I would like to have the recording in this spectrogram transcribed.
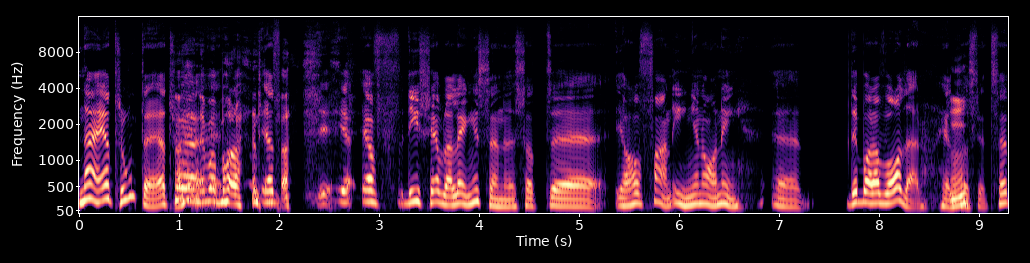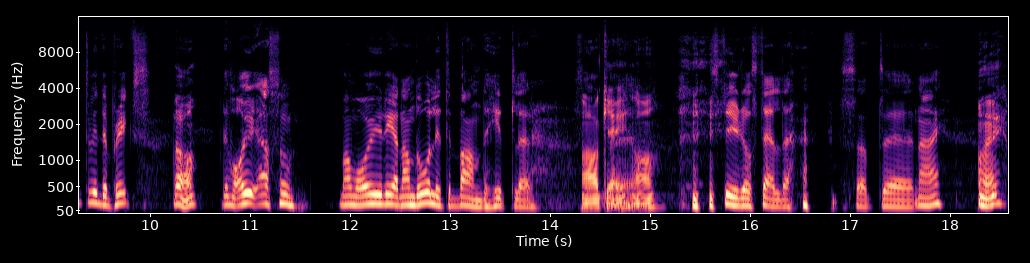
Nej, jag tror inte. Jag tror Nej, jag, det var bara- Jag, jag, jag, det är så jävla länge sedan nu så att eh, jag har fan ingen aning. Eh, det bara var där helt Mm. plötsligt. Så hette vi The Pricks. Ja, Det var ju alltså, man var ju redan då lite band-Hitler. ja okej. ja. Styrde och ställde. så att eh, nej. Nej.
